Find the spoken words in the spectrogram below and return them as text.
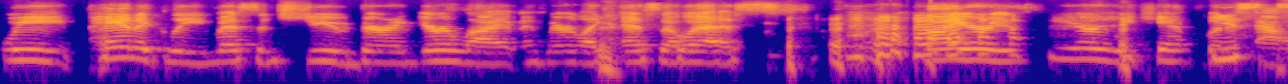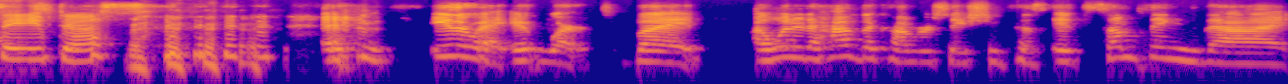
we panically messaged you during your live and we were like SOS. Fire is here. We can't put you it out. saved us. and either way, it worked. But I wanted to have the conversation because it's something that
